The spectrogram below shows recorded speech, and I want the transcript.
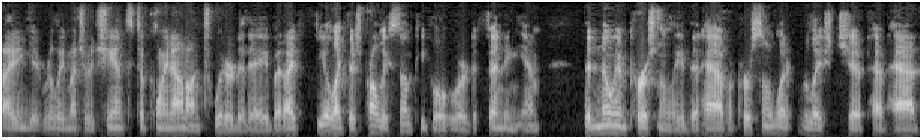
I didn't get really much of a chance to point out on Twitter today, but I feel like there's probably some people who are defending him that know him personally, that have a personal relationship, have had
